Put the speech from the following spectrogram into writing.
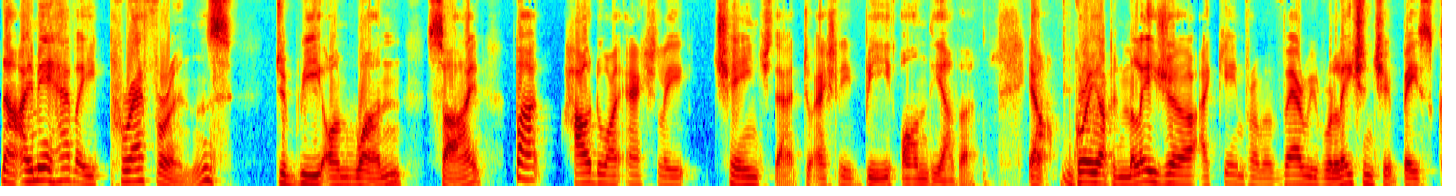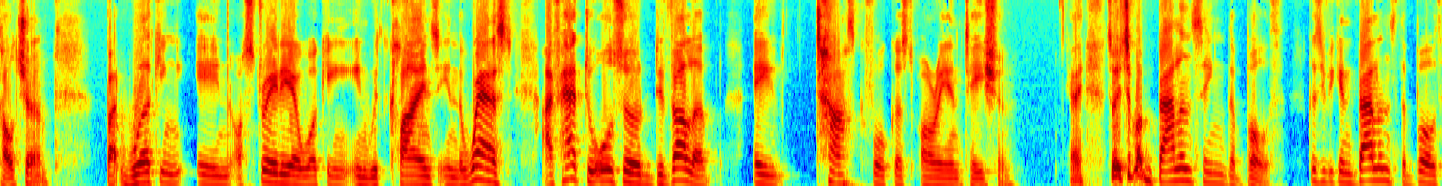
Now, I may have a preference to be on one side, but how do I actually change that to actually be on the other? You know, growing up in Malaysia, I came from a very relationship based culture. But working in Australia, working in with clients in the West, I've had to also develop a task focused orientation. Okay, so it's about balancing the both. Because if you can balance the both,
